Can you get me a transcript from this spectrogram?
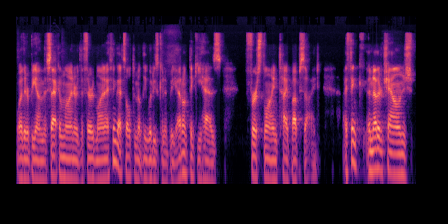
whether it be on the second line or the third line. I think that's ultimately what he's going to be. I don't think he has first line type upside. I think another challenge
